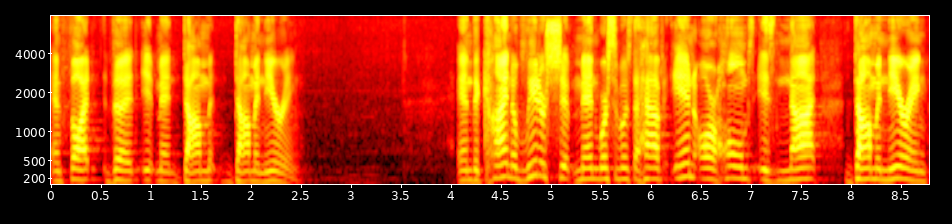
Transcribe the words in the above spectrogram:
and thought that it meant dom, domineering. And the kind of leadership men we're supposed to have in our homes is not domineering,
